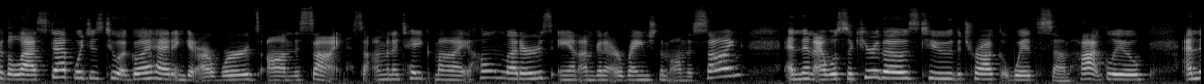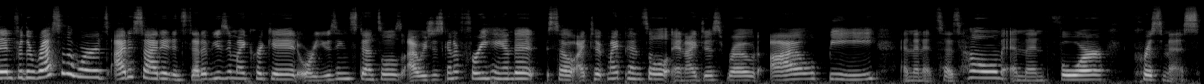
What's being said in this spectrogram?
For the last step, which is to uh, go ahead and get our words on the sign. So I'm going to take my home letters and I'm going to arrange them on the sign. And then I will secure those to the truck with some hot glue. And then for the rest of the words, I decided instead of using my Cricut or using stencils, I was just going to freehand it. So I took my pencil and I just wrote I'll be, and then it says home, and then for Christmas.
